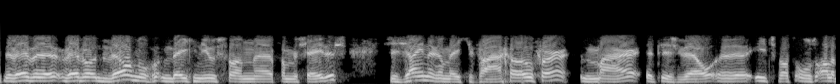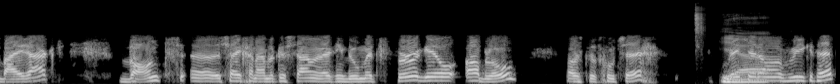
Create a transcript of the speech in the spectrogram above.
we, hebben, we hebben wel nog een beetje nieuws van, van Mercedes. Ze zijn er een beetje vaag over, maar het is wel iets wat ons allebei raakt. Want uh, zij gaan namelijk een samenwerking doen met Virgil Abloh, als ik dat goed zeg. Ja. Weet jij dan over wie ik het heb?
